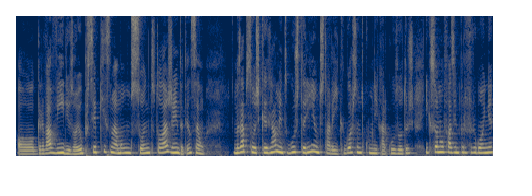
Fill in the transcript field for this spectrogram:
ou gravar vídeos, ou eu percebo que isso não é um sonho de toda a gente, atenção. Mas há pessoas que realmente gostariam de estar aí, que gostam de comunicar com os outros e que só não o fazem por vergonha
